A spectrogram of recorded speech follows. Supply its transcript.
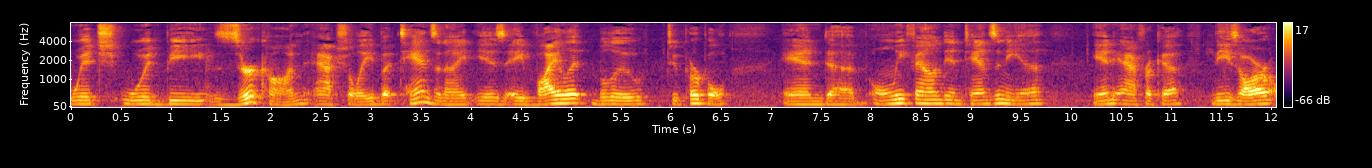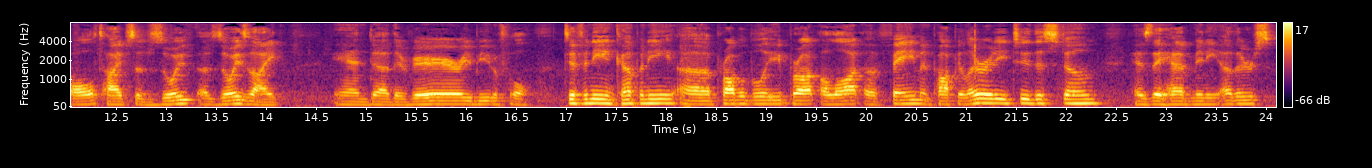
which would be zircon actually, but tanzanite is a violet blue to purple and uh, only found in Tanzania in Africa. These are all types of zoy- uh, zoisite, and uh, they're very beautiful. Tiffany and Company uh, probably brought a lot of fame and popularity to this stone, as they have many others,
